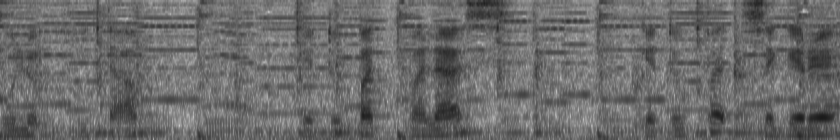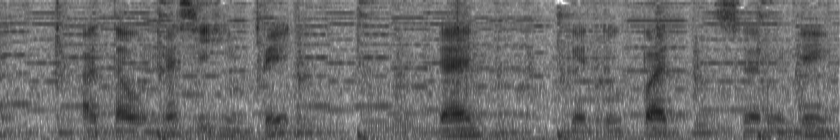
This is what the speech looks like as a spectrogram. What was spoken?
pulut hitam, ketupat palas, ketupat segera atau nasi himpit dan ketupat serunding.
